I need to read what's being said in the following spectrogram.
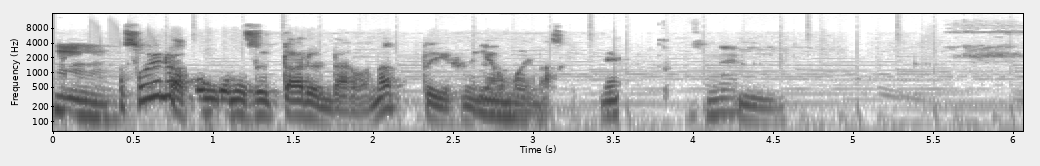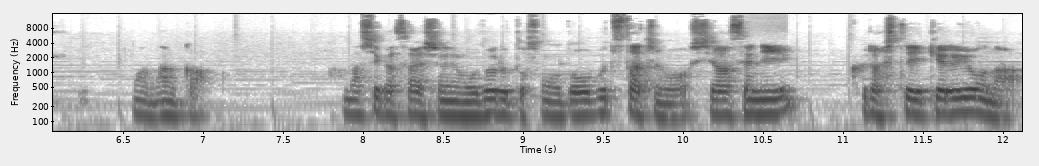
うん。そういうのは今後もずっとあるんだろうなというふうには思いますけどね。ですねう。んまあなんか、話が最初に戻ると、その動物たちも幸せに暮らしていけるような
